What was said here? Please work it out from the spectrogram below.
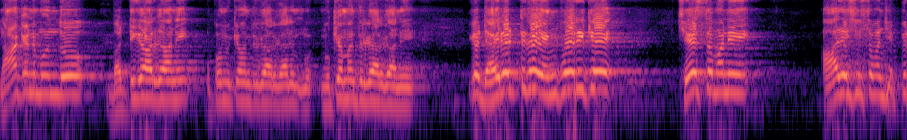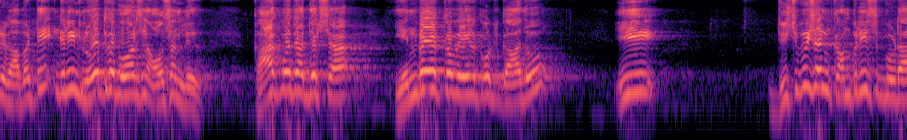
నాకంటే ముందు బట్టి గారు కానీ ఉప ముఖ్యమంత్రి గారు కానీ ముఖ్యమంత్రి గారు కానీ ఇక డైరెక్ట్గా ఎంక్వైరీకే చేస్తామని ఆదేశిస్తామని చెప్పారు కాబట్టి ఇంక నేను లోతుగా పోవాల్సిన అవసరం లేదు. కాకపోతే అధ్యక్ష ఎనభై ఒక్క వేల కోట్లు కాదు ఈ డిస్ట్రిబ్యూషన్ కంపెనీస్ కూడా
